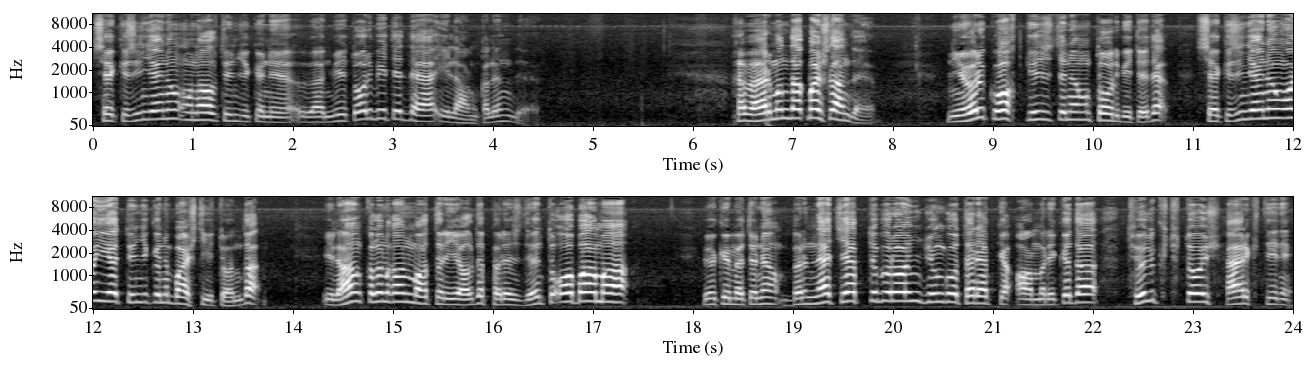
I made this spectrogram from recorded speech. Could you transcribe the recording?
8. ayının 16. günü Venvit orbitede ilan kılındı. Haber mındaq başlandı. New York Vaqt gazetinin torbitede 8. ayının 17. günü başlaytonda ilan kılıngan materialda Prezident Obama hükümetinin bir neçe yaptı burun Cungo tarafga Amerikada tülk tutuş hareketini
